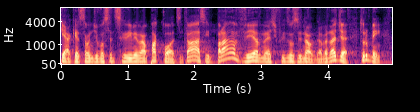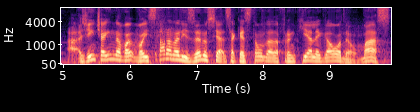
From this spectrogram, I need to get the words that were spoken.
que é a questão de você discriminar pacotes. Então, assim, pra ver Netflix, você não, na verdade é, tudo bem, a gente ainda vai, vai estar analisando se a, se a questão da, da franquia é legal ou não, mas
